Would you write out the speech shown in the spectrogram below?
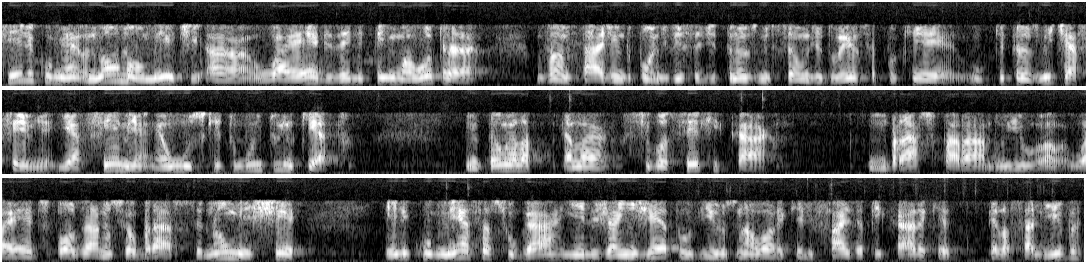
Se ele começa, normalmente a, o Aedes ele tem uma outra vantagem do ponto de vista de transmissão de doença, porque o que transmite é a fêmea e a fêmea é um mosquito muito inquieto. Então ela, ela, se você ficar com o braço parado e o, o Aedes pousar no seu braço, você não mexer, ele começa a sugar e ele já injeta o vírus na hora que ele faz a picada, que é pela saliva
